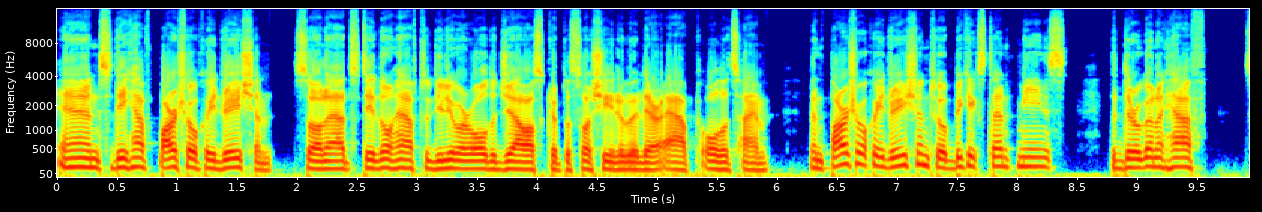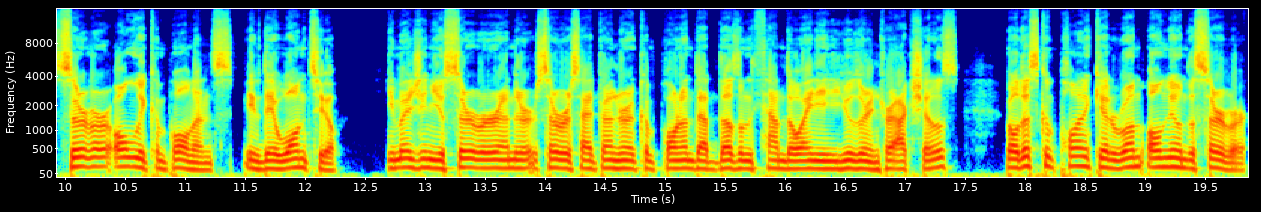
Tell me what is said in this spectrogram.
And they have partial hydration so that they don't have to deliver all the JavaScript associated with their app all the time. And partial hydration to a big extent means that they're going to have server only components if they want to. Imagine your server render server side render component that doesn't handle any user interactions. Well, this component can run only on the server.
